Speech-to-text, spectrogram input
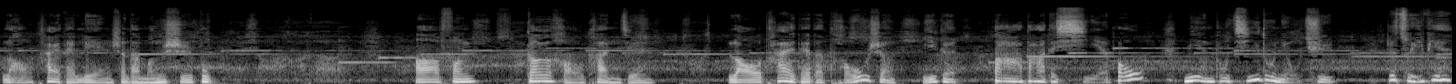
老太太脸上的蒙尸布。阿芳刚好看见老太太的头上一个大大的血包，面部极度扭曲，这嘴边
